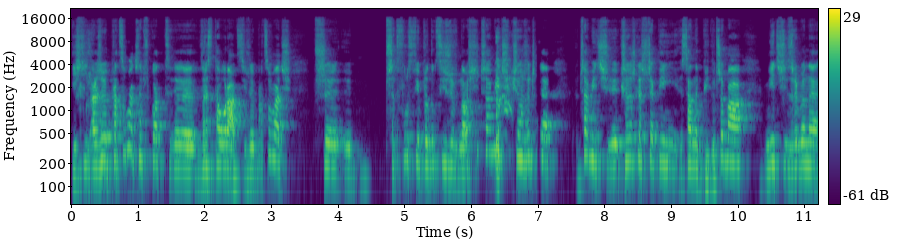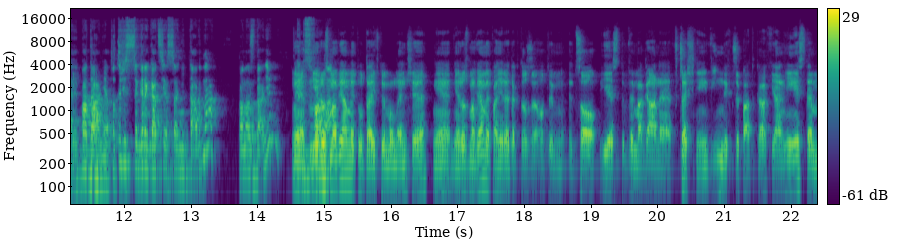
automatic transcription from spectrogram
Jeśli, ale żeby pracować na przykład e, w restauracji, żeby pracować przy e, przetwórstwie produkcji żywności, trzeba mieć książeczkę, trzeba mieć książeczkę szczepień sanepidu, trzeba mieć zrobione badania. To też jest segregacja sanitarna? Pana zdaniem? Nie, nie rozmawiamy tutaj w tym momencie, nie, nie rozmawiamy, panie redaktorze, o tym, co jest wymagane wcześniej w innych przypadkach. Ja nie jestem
